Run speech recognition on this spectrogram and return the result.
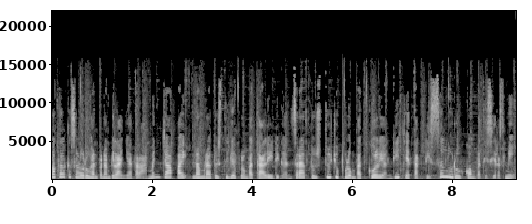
Total keseluruhan penampilannya telah mencapai 634 kali dengan 174 gol yang dicetak di seluruh kompetisi resmi.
